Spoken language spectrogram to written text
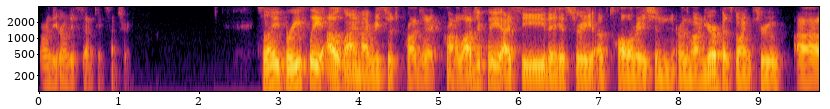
or the early 17th century. So let me briefly outline my research project chronologically. I see the history of toleration in early modern Europe as going through uh,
